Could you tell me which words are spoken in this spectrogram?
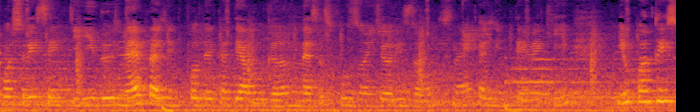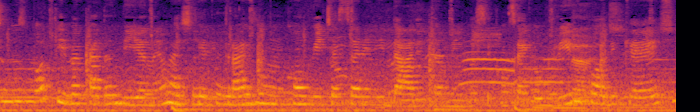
construir sentidos, né? Para a gente poder estar dialogando nessas fusões de horizontes, né? Que a gente teve aqui e o quanto isso nos motiva a cada dia, né? Eu acho que ele traz um convite à serenidade também. Você consegue ouvir o podcast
